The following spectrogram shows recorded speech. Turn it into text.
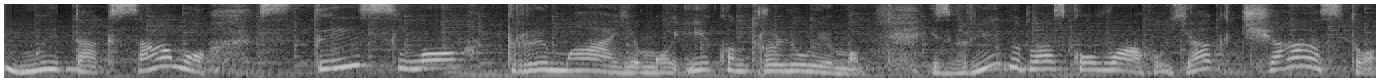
ми так само стисло тримаємо і контролюємо. І зверніть, будь ласка, увагу, як часто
